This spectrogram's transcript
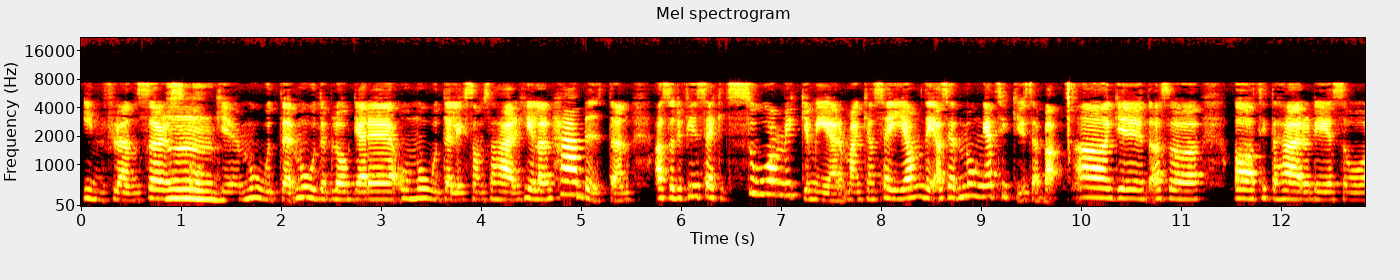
influencers mm. och eh, mode, modebloggare och mode liksom så här hela den här biten. Alltså det finns säkert så mycket mer man kan säga om det. Alltså många tycker ju såhär bara, ah gud alltså ja titta här och det är så,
